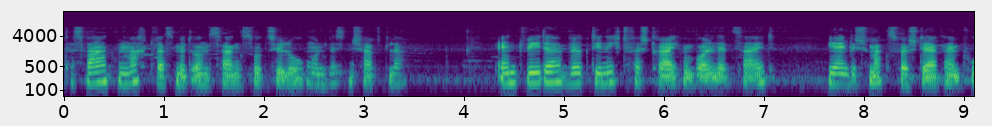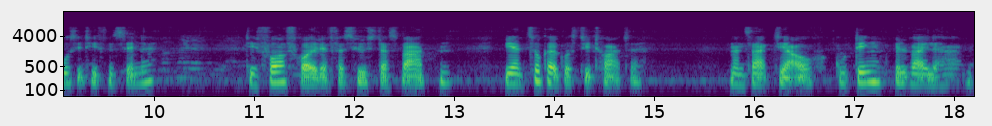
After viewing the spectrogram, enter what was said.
Das Warten macht was mit uns, sagen Soziologen und Wissenschaftler. Entweder wirkt die nicht verstreichen wollende Zeit wie ein Geschmacksverstärker im positiven Sinne, die Vorfreude versüßt das Warten wie ein Zuckerguss die Torte. Man sagt ja auch, gut Ding will Weile haben.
